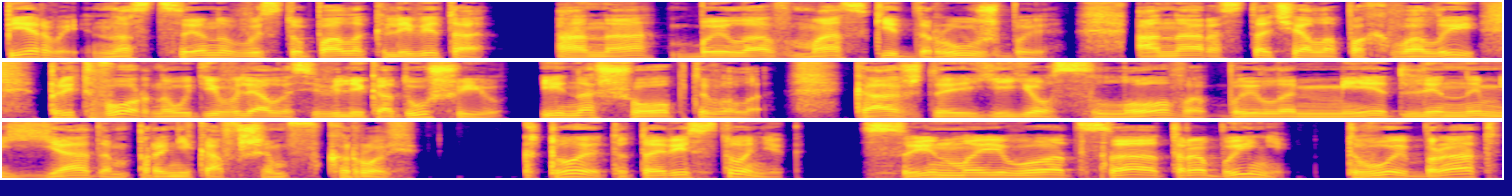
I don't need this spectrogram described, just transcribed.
Первый на сцену выступала клевета, она была в маске дружбы. Она расточала похвалы, притворно удивлялась великодушию и нашептывала. Каждое ее слово было медленным ядом, проникавшим в кровь. «Кто этот арестоник? Сын моего отца от рабыни? Твой брат?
